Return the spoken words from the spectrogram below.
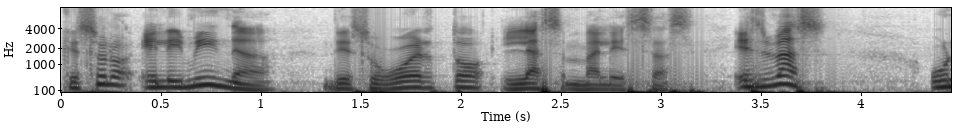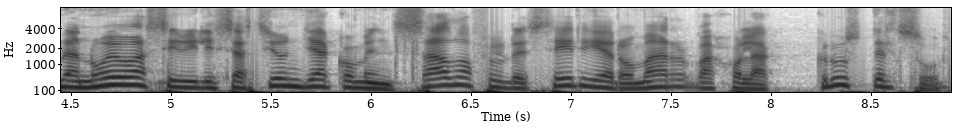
que solo elimina de su huerto las malezas. Es más, una nueva civilización ya ha comenzado a florecer y aromar bajo la cruz del sur.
